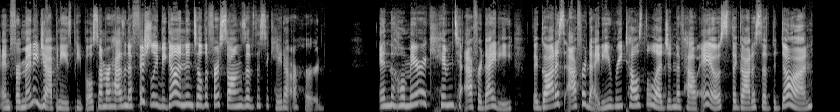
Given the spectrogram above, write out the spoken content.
and for many Japanese people, summer hasn't officially begun until the first songs of the cicada are heard. In the Homeric hymn to Aphrodite, the goddess Aphrodite retells the legend of how Eos, the goddess of the dawn,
